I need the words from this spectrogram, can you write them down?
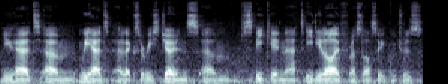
you had um, we had Alexa Rees Jones um, speaking at edie Live for us last week, which was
